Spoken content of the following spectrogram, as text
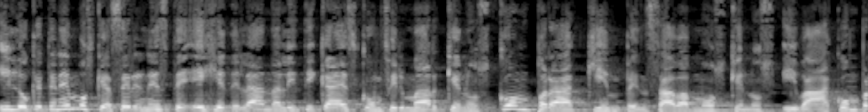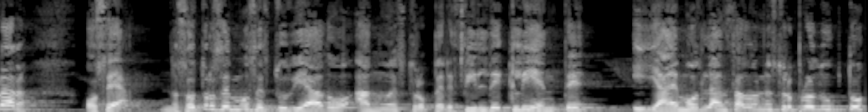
Y lo que tenemos que hacer en este eje de la analítica es confirmar que nos compra quien pensábamos que nos iba a comprar. O sea, nosotros hemos estudiado a nuestro perfil de cliente y ya hemos lanzado nuestro producto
